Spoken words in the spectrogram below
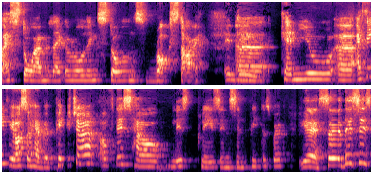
by storm like a Rolling Stones rock star. Uh, can you? Uh, I think we also have a picture of this. How Liszt plays in St. Petersburg. Yes. So this is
